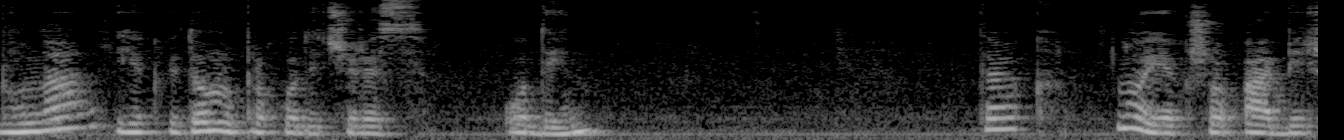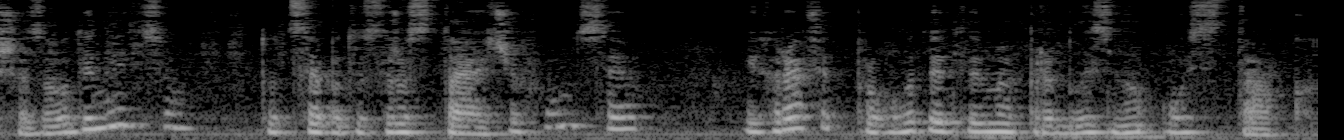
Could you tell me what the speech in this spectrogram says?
Вона, як відомо, проходить через 1. Так, ну, якщо а більше за одиницю, то це буде зростаюча функція, і графік проводитиме приблизно ось так.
